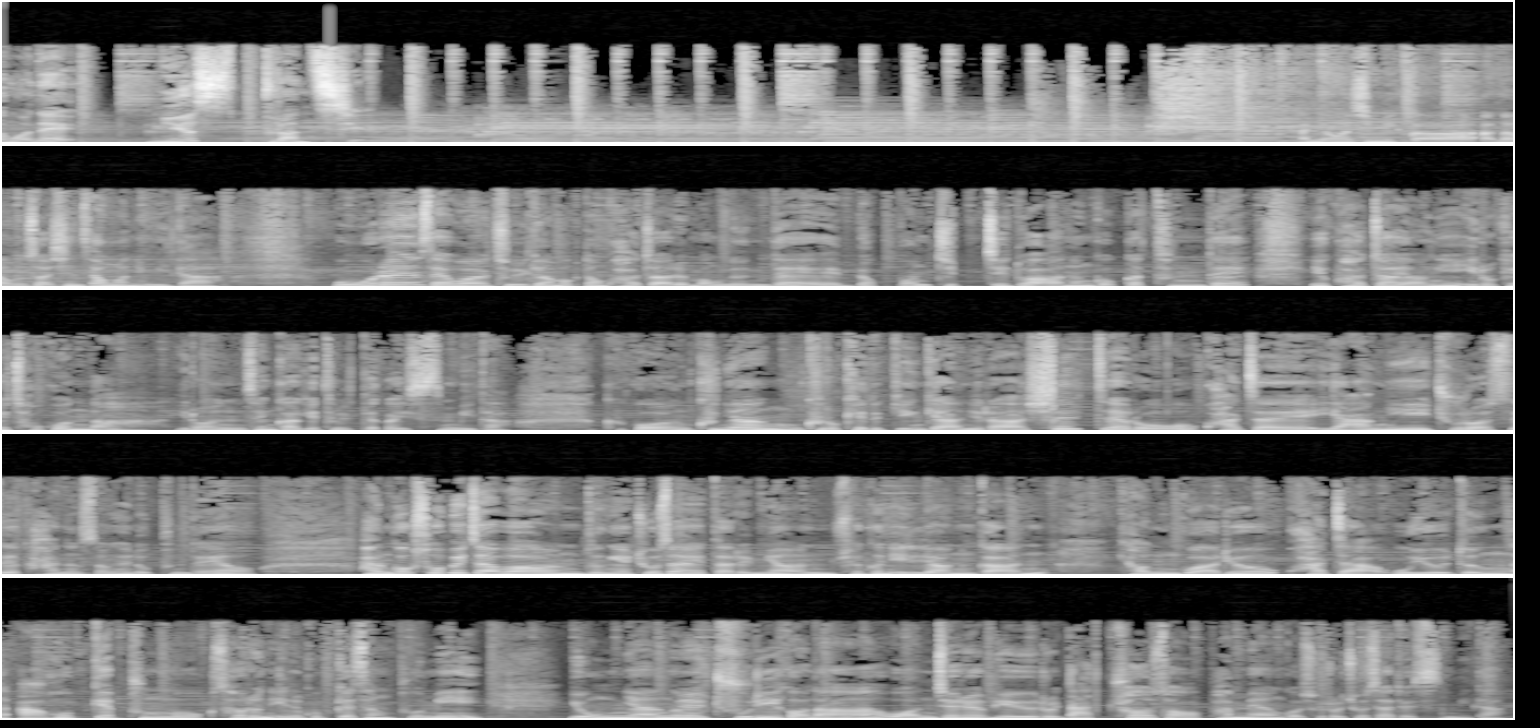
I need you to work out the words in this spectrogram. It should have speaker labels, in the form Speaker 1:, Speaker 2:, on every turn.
Speaker 1: 신성원의 뉴스 브런치.
Speaker 2: 안녕하십니까. 아나운서 신성원입니다. 오랜 세월 즐겨 먹던 과자를 먹는데 몇 번 집지도 않은 것 같은데 이 과자 양이 이렇게 적었나 이런 생각이 들 때가 있습니다. 그건 그냥 그렇게 느낀 게 아니라 실제로 과자의 양이 줄었을 가능성이 높은데요. 한국소비자원 등의 조사에 따르면 최근 1년간 견과류, 과자, 우유 등 9개 품목 37개 상품이 용량을 줄이거나 원재료 비율을 낮춰서 판매한 것으로 조사됐습니다.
